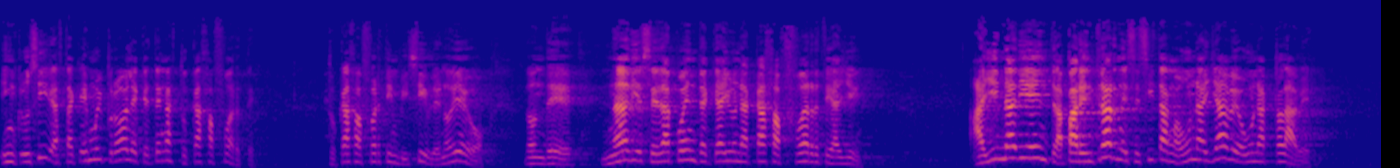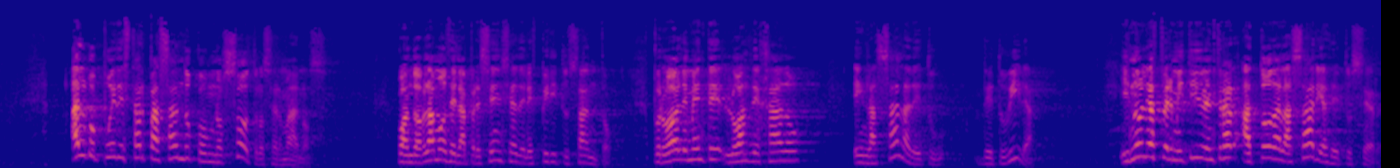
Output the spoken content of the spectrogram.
inclusive hasta que es muy probable que tengas tu caja fuerte, tu caja fuerte invisible, ¿no, Diego? Donde nadie se da cuenta que hay una caja fuerte allí. Allí nadie entra. Para entrar necesitan o una llave o una clave. Algo puede estar pasando con nosotros, hermanos, cuando hablamos de la presencia del Espíritu Santo. Probablemente lo has dejado en la sala de tu, de tu vida y no le has permitido entrar a todas las áreas de tu ser.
